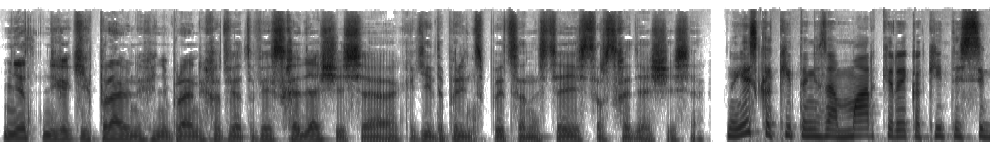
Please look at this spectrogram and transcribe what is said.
нет никаких правильных и неправильных ответов. Есть сходящиеся какие-то принципы и ценности, а есть расходящиеся. Но есть какие-то, не знаю, маркеры, какие-то сигналы,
